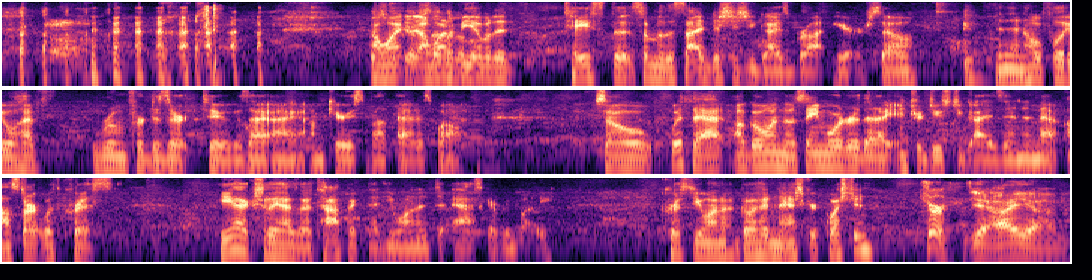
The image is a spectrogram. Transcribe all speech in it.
I want I want to be able to taste the, some of the side dishes you guys brought here. So, and then hopefully we'll have room for dessert too, because I, I I'm curious about that as well. So with that, I'll go in the same order that I introduced you guys in, and that I'll start with Chris. He actually has a topic that he wanted to ask everybody. Chris, do you want to go ahead and ask your question? Sure. Yeah, I um,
